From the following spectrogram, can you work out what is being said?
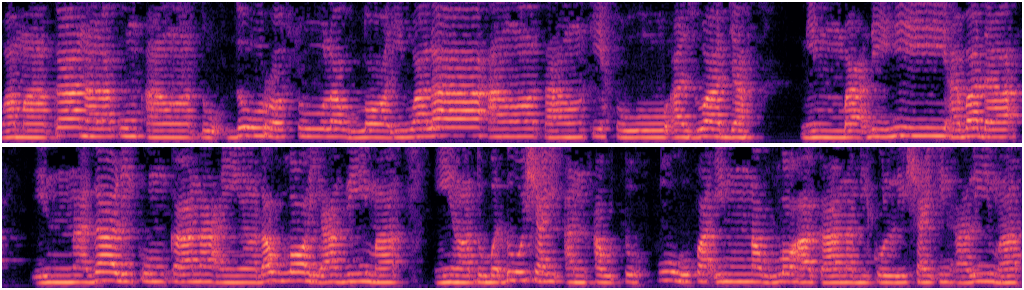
Wa ma kana lakum an tu'dhu rasulallahi wala an tankihu azwajah min ba'dihi abada inna dhalikum kana indallahi azima iya tubdu syai'an aw tukhfuhu fa innallaha kana bikulli syai'in alima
